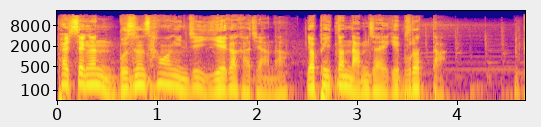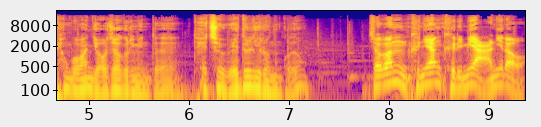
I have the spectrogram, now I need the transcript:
팔생은 무슨 상황인지 이해가 가지 않아 옆에 있던 남자에게 물었다. 평범한 여자 그림인데 대체 왜들 이러는 거요? 저건 그냥 그림이 아니라오.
